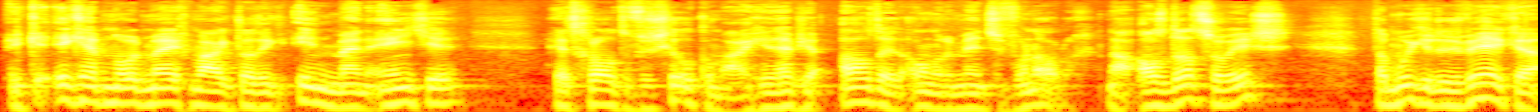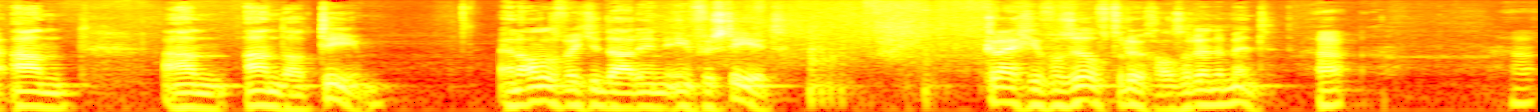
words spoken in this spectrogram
ik, ik heb nooit meegemaakt dat ik in mijn eentje het grote verschil kon maken. Daar heb je altijd andere mensen voor nodig. Nou, als dat zo is, dan moet je dus werken aan aan, aan dat team. En alles wat je daarin investeert, krijg je vanzelf terug als rendement. Ja. ja.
